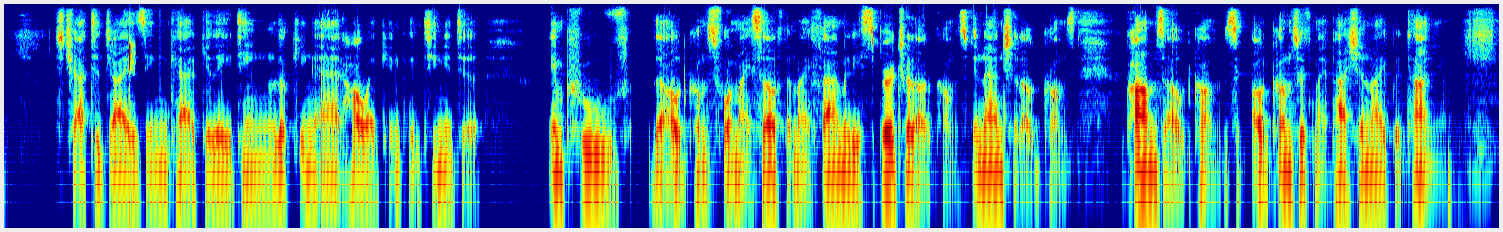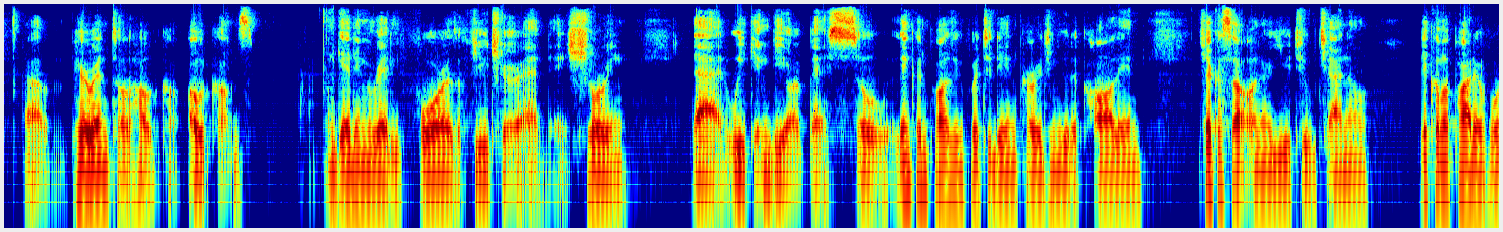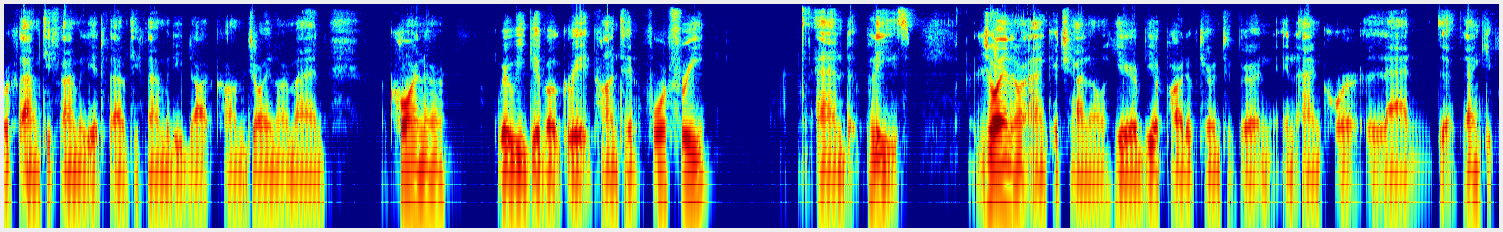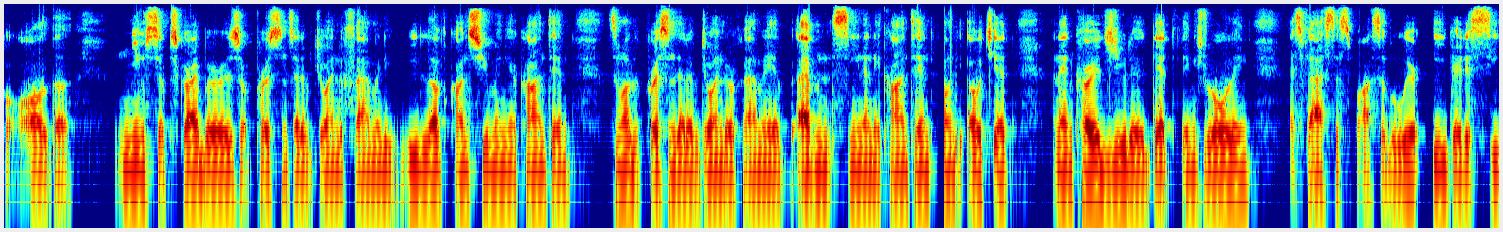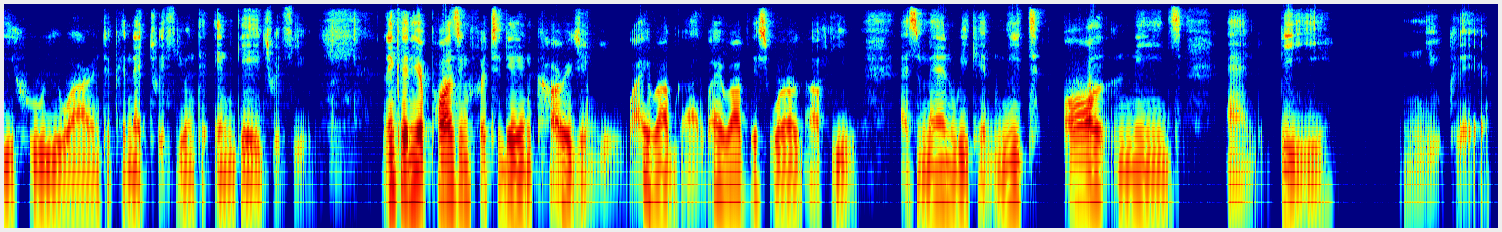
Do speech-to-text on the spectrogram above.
strategizing, calculating, looking at how I can continue to improve the outcomes for myself and my family, spiritual outcomes, financial outcomes, comms outcomes, outcomes with my passion life with Tanya, um, parental outco- outcomes, getting ready for the future and ensuring that we can be our best. So, Lincoln pausing for today, encouraging you to call in, check us out on our YouTube channel, become a part of our family family at familyfamily.com, join our man corner where we give out great content for free. And please join our Anchor channel here. Be a part of Turn to Burn in Anchor Land. Thank you for all the new subscribers or persons that have joined the family. We love consuming your content. Some of the persons that have joined our family have, haven't seen any content on the out yet, and I encourage you to get things rolling as fast as possible. We're eager to see who you are and to connect with you and to engage with you. Lincoln here pausing for today, encouraging you. Why rob God? Why rob this world of you? As men, we can meet all needs and be nuclear.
